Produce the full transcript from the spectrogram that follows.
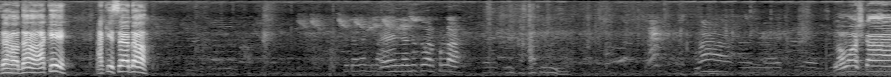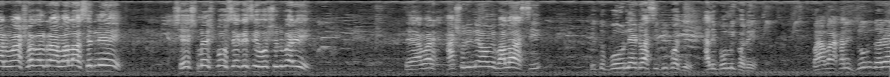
দেহ দেহ আকি আকি সে দেহ। নমস্কার মা সকলরা ভালো আছেন নি? শেষমেশ পৌঁছে গেছি হসুর বাড়ি তে আমার হাসুরি নিয়েও আমি ভালো আছি, কিন্তু বউ নিয়ে একটু আছি বিপদে, খালি বমি করে। বাবা খালি জুম ধরে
